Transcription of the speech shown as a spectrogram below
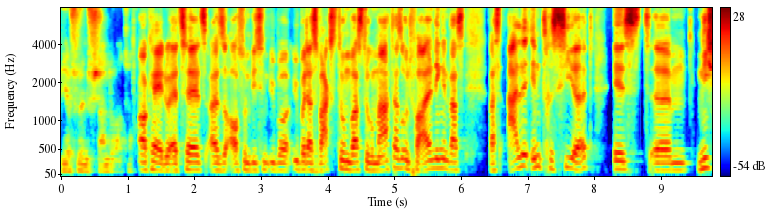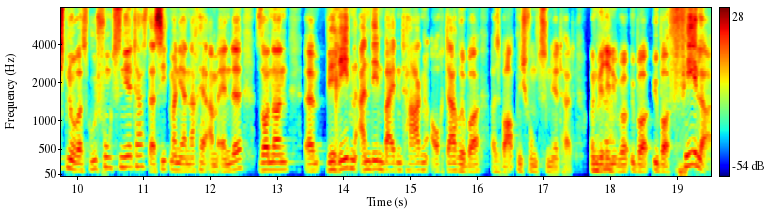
vier, fünf Standorte. Okay, du erzählst also auch so ein bisschen über, über das Wachstum, was du gemacht hast und vor allen Dingen, was, was alle interessiert, ist ähm, nicht nur, was gut funktioniert hast, das sieht man ja nachher am Ende, sondern ähm, wir reden an den beiden Tagen auch darüber, was überhaupt nicht funktioniert hat. Und wir ja. reden über, über, über Fehler.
